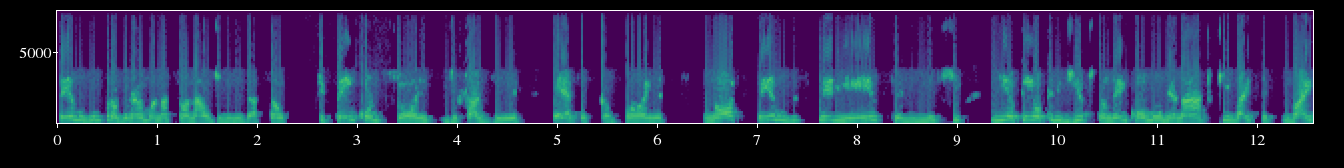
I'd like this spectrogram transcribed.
temos um programa nacional de imunização que tem condições de fazer essas campanhas. Nós temos experiência nisso e eu tenho acredito também, como o Renato, que vai ser, vai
